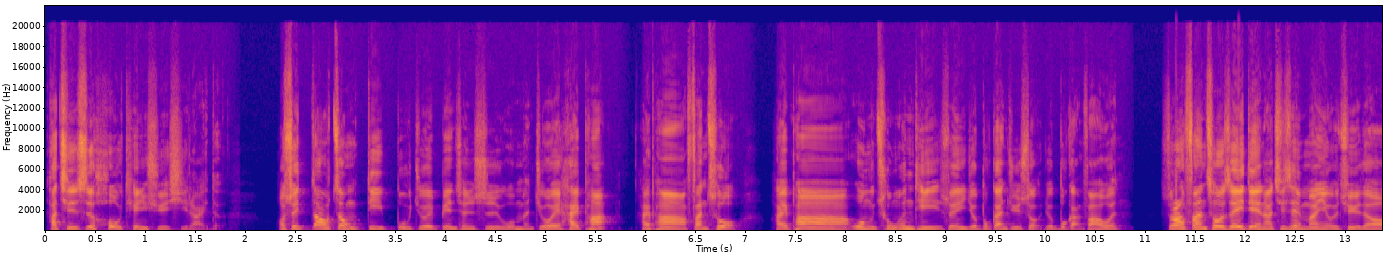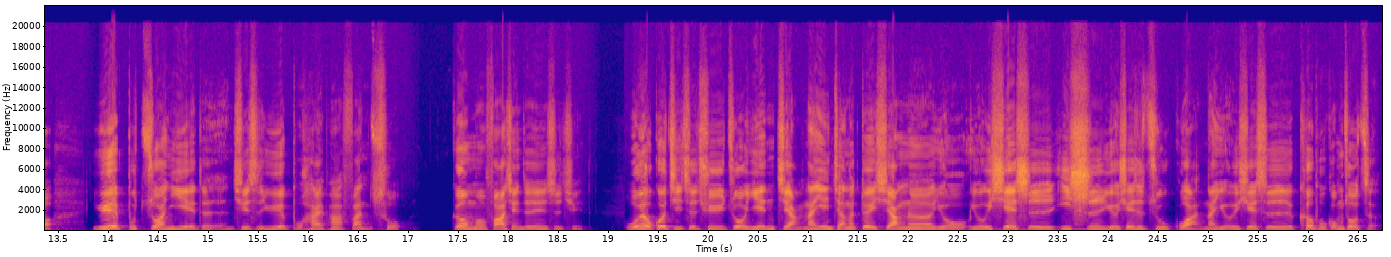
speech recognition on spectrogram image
它其实是后天学习来的哦。所以到这种地步，就会变成是我们就会害怕，害怕犯错，害怕问蠢问题，所以你就不敢举手，就不敢发问。说到犯错这一点啊，其实也蛮有趣的哦。越不专业的人，其实越不害怕犯错。各位有没有发现这件事情？我有过几次去做演讲，那演讲的对象呢，有有一些是医师，有一些是主管，那有一些是科普工作者。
